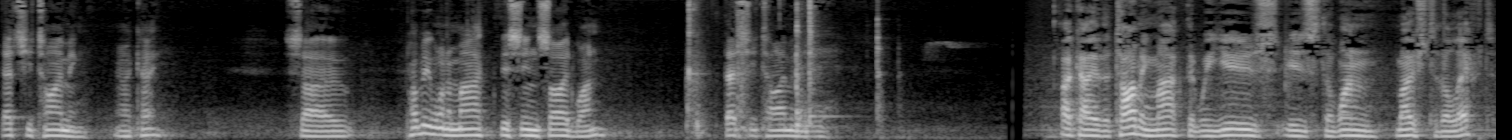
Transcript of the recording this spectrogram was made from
that's your timing, okay? So, probably want to mark this inside one. That's your timing there. Okay, the timing mark that we use is the one most to the left,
